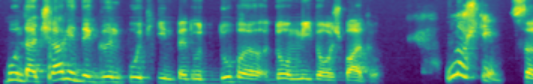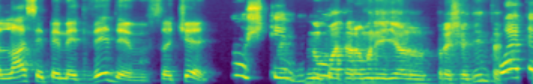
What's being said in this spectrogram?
Bun, dar ce are de gând Putin pentru după 2024? Nu știm. Să lase pe Medvedev, să ce? Nu știm. Nu, nu poate rămâne el președinte? Poate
